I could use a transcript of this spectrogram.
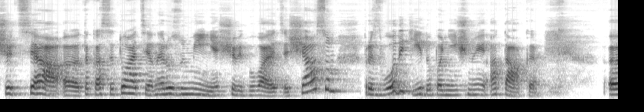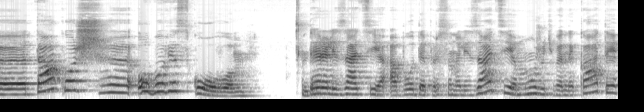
що ця е, така ситуація нерозуміння, що відбувається з часом, призводить її до панічної атаки. Е, також е, обов'язково дереалізація або деперсоналізація можуть виникати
